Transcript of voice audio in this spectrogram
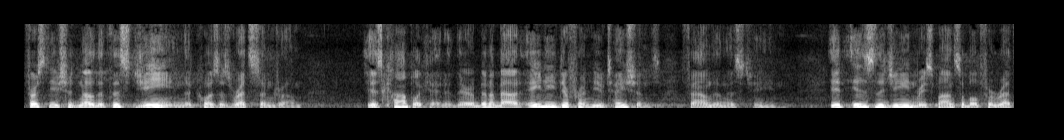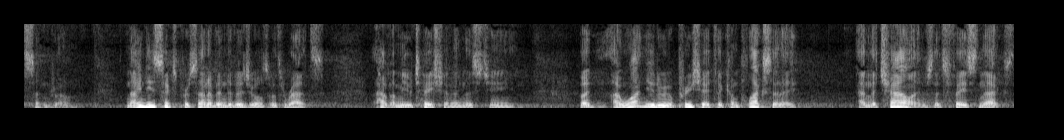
First, you should know that this gene that causes Rett syndrome is complicated. There have been about 80 different mutations found in this gene. It is the gene responsible for Rett syndrome. 96% of individuals with Rett's have a mutation in this gene. But I want you to appreciate the complexity and the challenge that's faced next.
